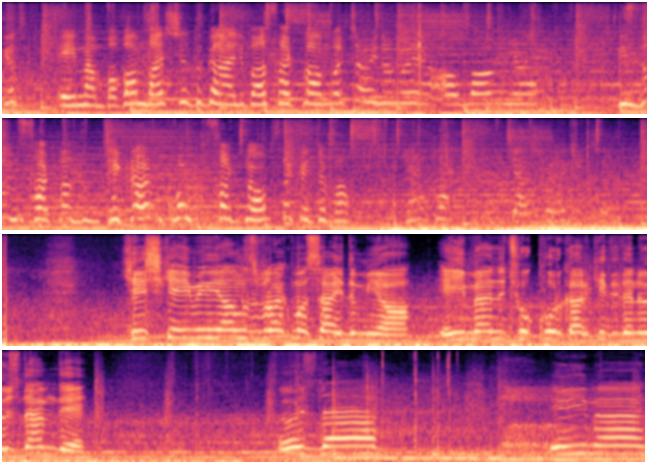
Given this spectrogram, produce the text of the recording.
Gök Eymen babam başladı galiba saklambaç oynamaya. Allah'ım ya. Biz de onu sakladık. Tekrar mı korkutsak ne yapsak acaba? Gel gel. Gel şöyle geçelim. Keşke Eymen'i yalnız bırakmasaydım ya. Eymen de çok korkar kediden Özlem de. Özlem. Eymen.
